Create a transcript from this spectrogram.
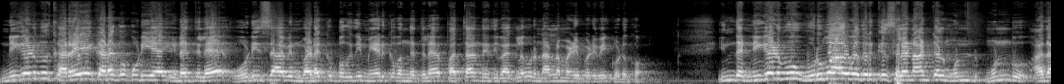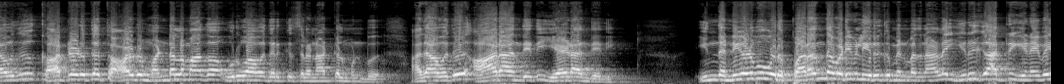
நிகழ்வு கரையை கடக்கக்கூடிய இடத்துல ஒடிசாவின் வடக்கு பகுதி மேற்கு வங்கத்தில் பத்தாம் தேதி வாக்கில் ஒரு நல்ல மழை பொழிவை கொடுக்கும். இந்த நிகழ்வு உருவாகுவதற்கு சில நாட்கள் முன் முன்பு அதாவது காற்றழுத்த தாழ்வு மண்டலமாக உருவாவதற்கு சில நாட்கள் முன்பு அதாவது ஆறாம் தேதி ஏழாம் தேதி. இந்த நிகழ்வு ஒரு பரந்த வடிவில் இருக்கும் என்பதனால இரு காற்று இணைவை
